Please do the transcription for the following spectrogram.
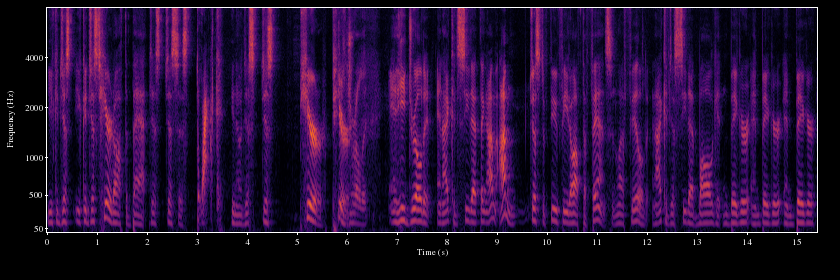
you could just you could just hear it off the bat, just just this thwack, you know, just just pure pure. Drilled it. And he drilled it, and I could see that thing. I'm I'm just a few feet off the fence in left field, and I could just see that ball getting bigger and bigger and bigger,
